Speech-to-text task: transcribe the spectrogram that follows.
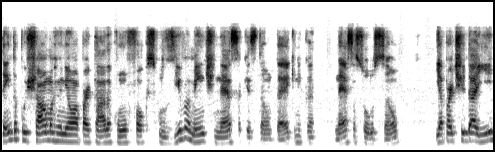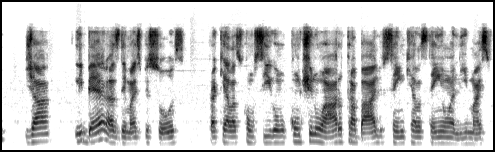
tenta puxar uma reunião apartada com o foco exclusivamente nessa questão técnica, nessa solução, e a partir daí já libera as demais pessoas para que elas consigam continuar o trabalho sem que elas tenham ali mais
